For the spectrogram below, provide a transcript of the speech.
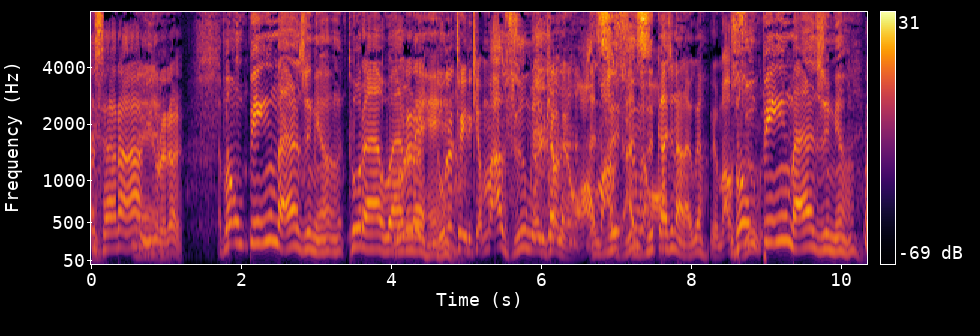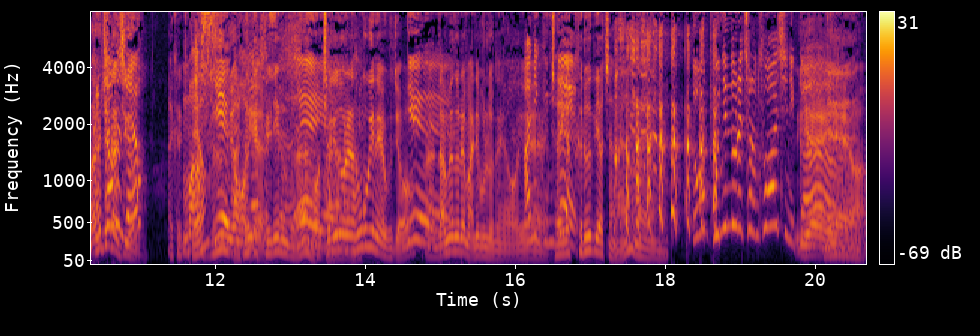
네. 사람 이 네. 노래를 봄비 맞으며 돌아왔네. 노래를 노래를 이렇게 마스며 이렇게 하네요. 아, 아즈, 아즈까지는 안 하고요. 예. 봄비 맞으며. 했잖아 지금. 아, 그렇게 돼요? 마스며 예, 아, 그렇게 예. 들리는구나. 예, 어, 예. 자기 노래는 한 곡이네요, 그죠? 예. 네, 남의 노래 많이 부르네요. 예. 아니 근데 저희가 그룹이었잖아요. 네. 너무 본인 노래처럼 소화하시니까. 예, 예. 예. 아,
